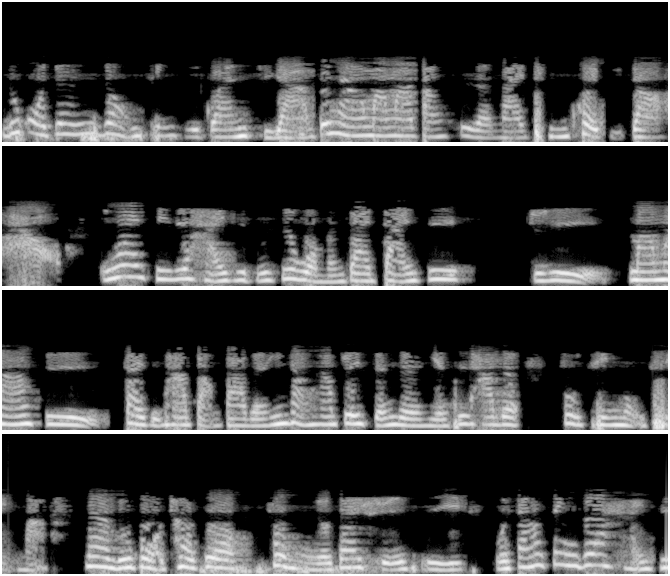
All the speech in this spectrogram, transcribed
如果真的是这种亲子关系啊，真的让妈妈当事人来听会比较好，因为其实孩子不是我们在带，是就是妈妈是带着他长大的，影响他最深的人也是他的父亲母亲嘛。那如果透过父母有在学习，我相信这孩子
